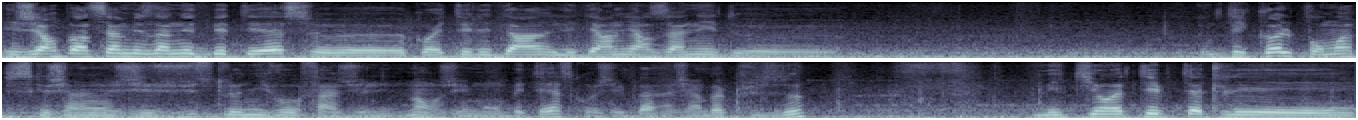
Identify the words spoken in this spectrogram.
Et j'ai repensé à mes années de BTS euh, qui ont été les dernières années de, d'école pour moi, parce que j'ai juste le niveau. Enfin, non, j'ai mon BTS, quoi, j'ai un bac plus 2. Mais qui ont été peut-être les,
